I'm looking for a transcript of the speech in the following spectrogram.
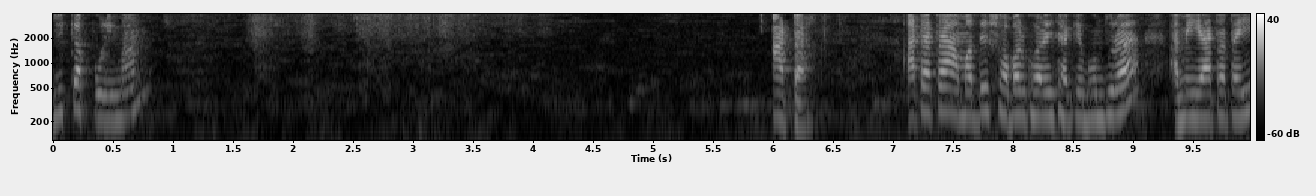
দুই কাপ পরিমাণ আটা। আটাটা আমাদের সবার ঘরে থাকে বন্ধুরা। আমি এই আটাটাই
